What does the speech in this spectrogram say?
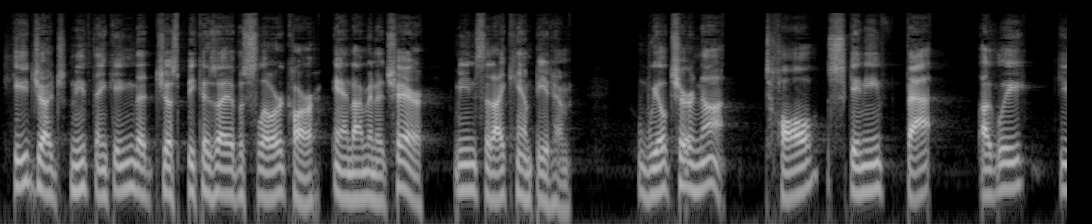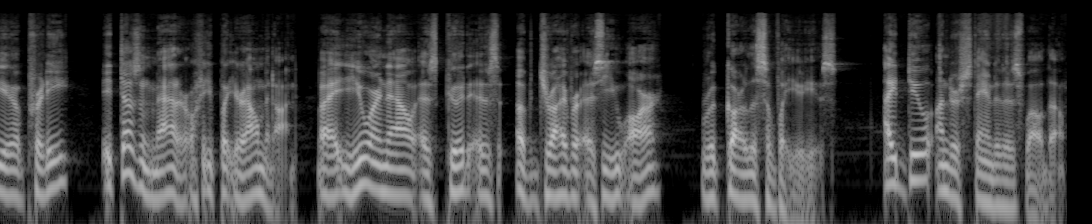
He judged me thinking that just because I have a slower car and I'm in a chair means that I can't beat him. Wheelchair not. Tall, skinny, fat, ugly, you know, pretty. It doesn't matter when you put your helmet on, right? You are now as good as a driver as you are, regardless of what you use. I do understand it as well, though.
